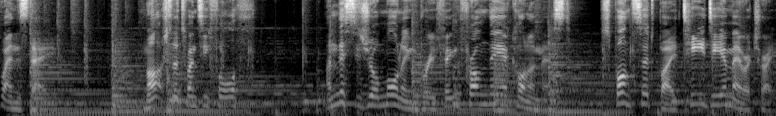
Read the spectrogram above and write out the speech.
Wednesday, March the 24th, and this is your morning briefing from The Economist, sponsored by TD Ameritrade.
